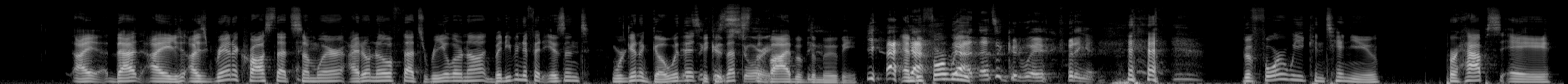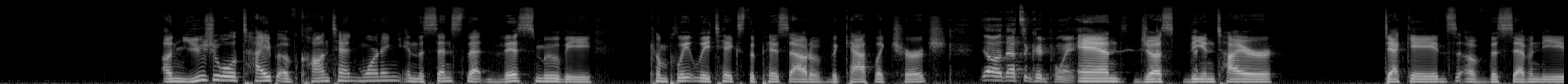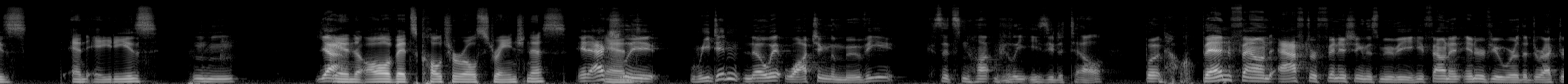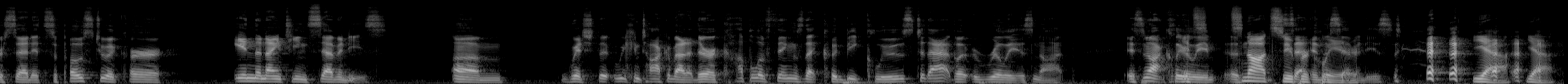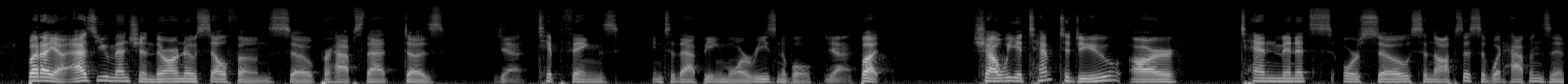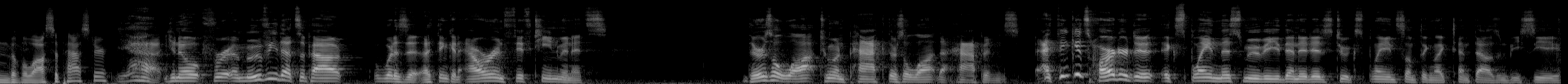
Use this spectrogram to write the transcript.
I that I I ran across that somewhere. I don't know if that's real or not, but even if it isn't, we're gonna go with It's it because that's story. the vibe of the movie. Yeah, and yeah, before we yeah, that's a good way of putting it. before we continue, perhaps a unusual type of content warning in the sense that this movie completely takes the piss out of the Catholic Church Oh, that's a good point. and just the entire decades of the 70s and 80s mm-hmm. yeah, in all of its cultural strangeness. it actually we didn't know it watching the movie because it's not really easy to tell. But Ben found after finishing this movie, he found an interview where the director said it's supposed to occur in the 1970s. Um, which that we can talk about it. There are a couple of things that could be clues to that, but it really is not. It's not clearly. It's- it's uh, not set super in clear. The 70s. Yeah, yeah. But uh, yeah, as you mentioned, there are no cell phones, so perhaps that does yeah, tip things into that being more reasonable. yeah. But shall we attempt to do our 10 minutes or so synopsis of what happens in The VelociPastor? Yeah, you know, for a movie that's about what is it? I think an hour and 15 minutes. There's a lot to unpack. There's a lot that happens. I think it's harder to explain this movie than it is to explain something like 10,000 BC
